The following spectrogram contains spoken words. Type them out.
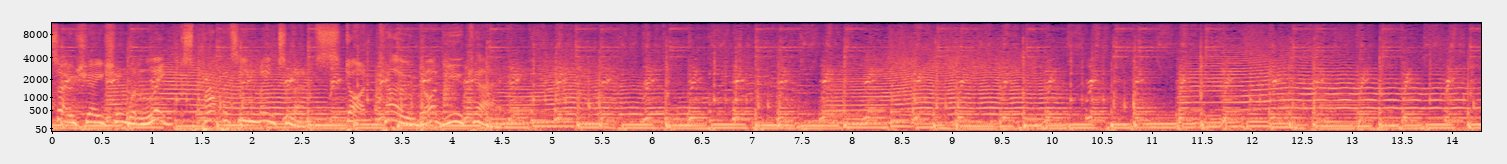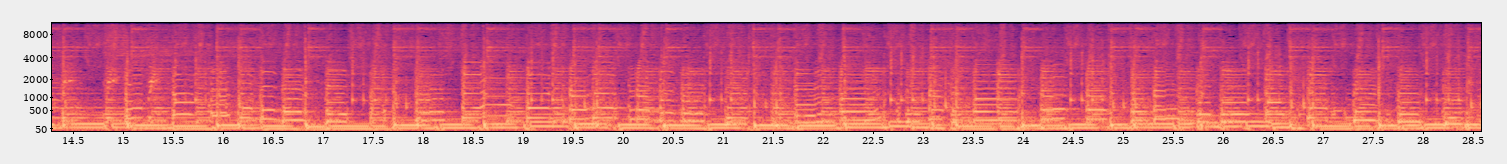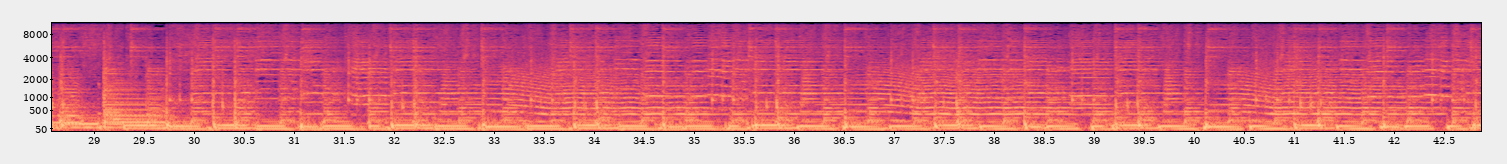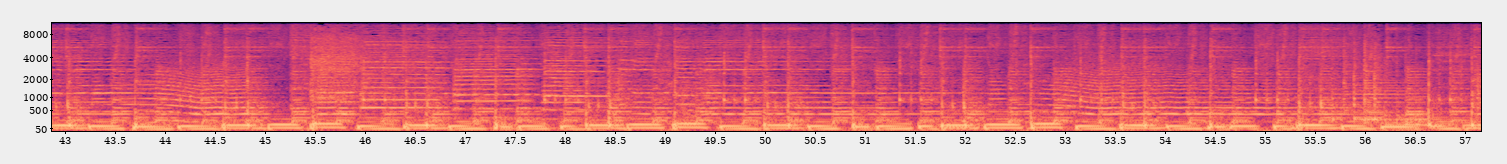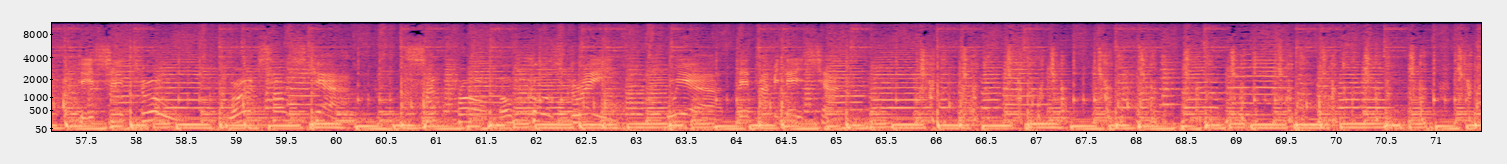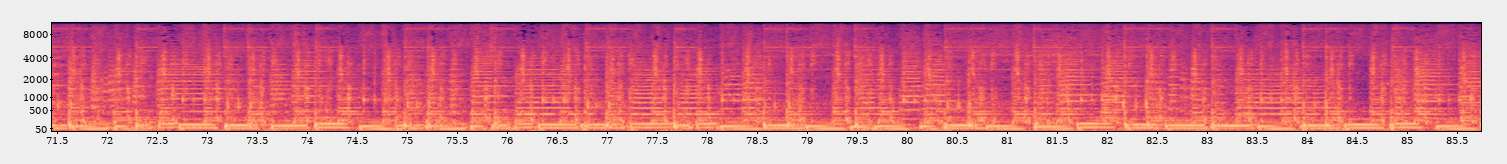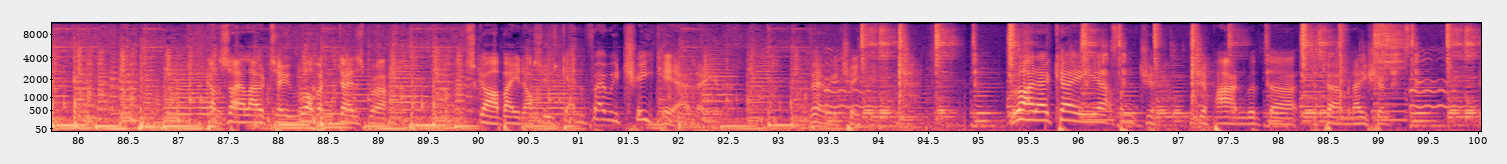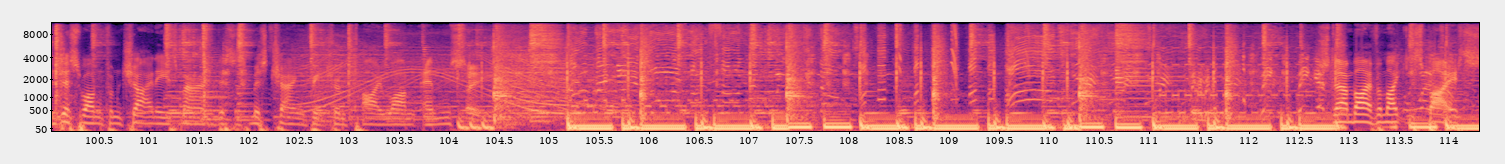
association with linkspropertymaintenance.co.uk. say hello to Robin Desborough Scarbados, who's getting very cheeky out there. Very cheeky. Right, okay, uh, from J- Japan with uh, determination. Is this one from Chinese Man? This is Miss Chang featuring Taiwan MC. Stand by for Mikey Spice.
